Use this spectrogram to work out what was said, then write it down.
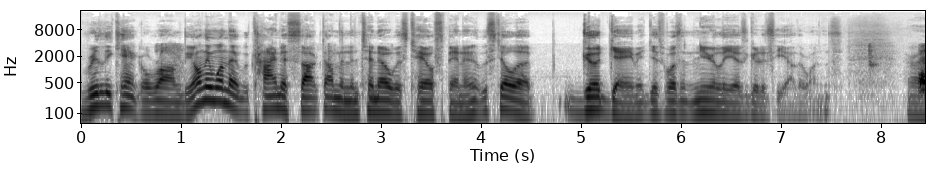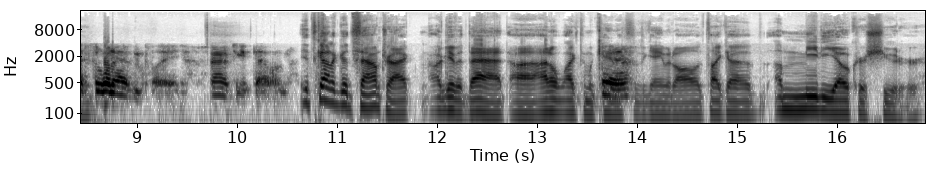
really can't go wrong. The only one that kind of sucked on the nintendo was TaleSpin and it was still a good game. It just wasn't nearly as good as the other ones Right. That's the one I haven't played. I have to get that one. It's got a good soundtrack. I'll give it that. Uh, I don't like the mechanics Yeah. of the game at all. It's like a, a mediocre shooter,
